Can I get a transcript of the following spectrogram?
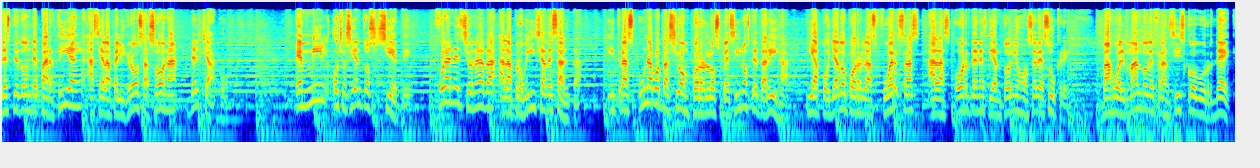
desde donde partían hacia la peligrosa zona del Chaco. En 1807 fue anexionada a la provincia de Salta y tras una votación por los vecinos de Tarija y apoyado por las fuerzas a las órdenes de Antonio José de Sucre, bajo el mando de Francisco Burdec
